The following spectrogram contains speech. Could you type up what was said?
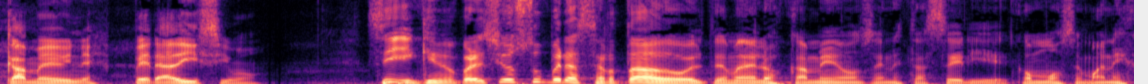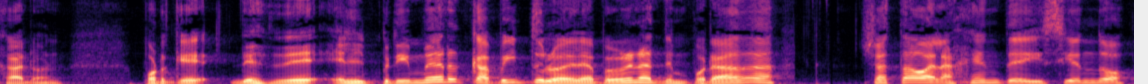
Cameo inesperadísimo. Sí, y que me pareció súper acertado el tema de los cameos en esta serie, cómo se manejaron. Porque desde el primer capítulo de la primera temporada ya estaba la gente diciendo,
